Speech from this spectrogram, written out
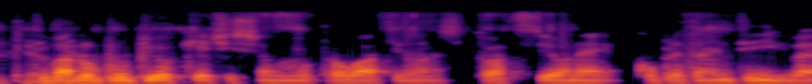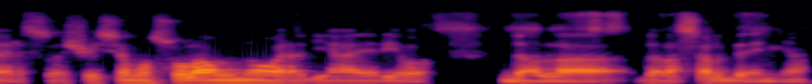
ok, Ti parlo proprio che ci siamo trovati in una situazione completamente diversa, cioè siamo solo a un'ora di aereo dalla, dalla Sardegna,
